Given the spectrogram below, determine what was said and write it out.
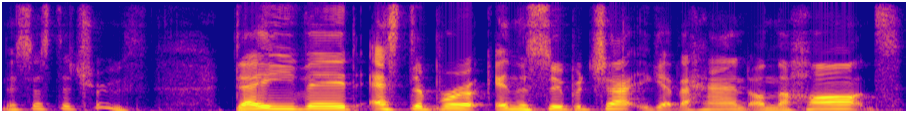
It's just the truth. David Estabrook in the super chat, you get the hand on the heart.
